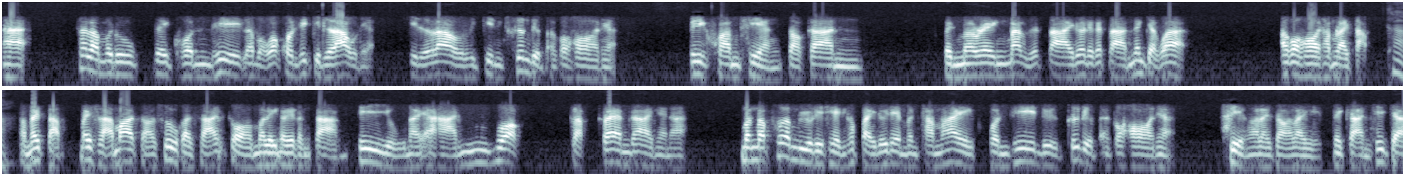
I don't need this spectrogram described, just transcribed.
นะฮะถ้าเรามาดูในคนที่เราบอกว่าคนที่กินเหล้าเนี่ย กินเหล้าหรือกินเครื่องดื่มแอลกอฮอล์เนี่ยมีความเสี่ยงต่อการ เป็นมะเร็งบ้างหรือตายด้วยอะไรก็ตาม เนื่องจากว่าแอลกอฮอล์ทำลายตับค่ะทำให้ตับไม่สามารถต่อสู้กับสารก่อมะเร็งอะไรต่างๆ ที่อยู่ในอาหารพวกกลับแกล้มได้เนี่ยนะมันมาเพิ่มยูริเทนเข้าไปด้วยเนี่ยมันทำให้คนที่ดื่มเครื่องดื่มแอลกอฮอล์เนี่ย เสี่ยงอะไรต่ออะไรในการที่จะ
